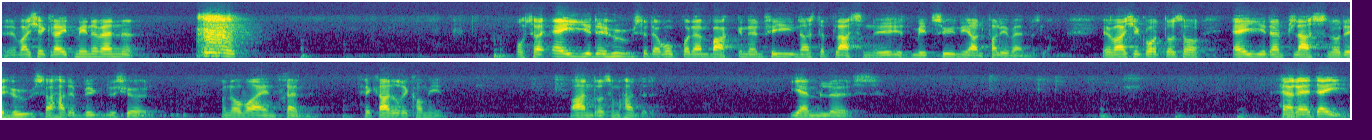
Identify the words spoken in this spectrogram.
Det var ikke greit, mine venner. Og så eier det huset der oppe på den bakken den fineste plassen, i mitt syn iallfall i Vennesla. Det var ikke godt å eie den plassen og det huset hadde bygd det sjøl. Og nå var en fremmed. Fikk aldri komme inn. Og andre som hadde det. Hjemløs. Her er de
